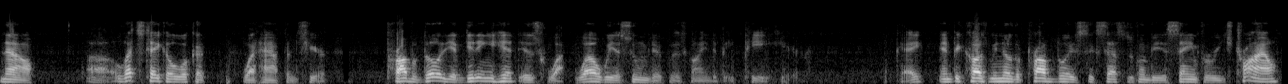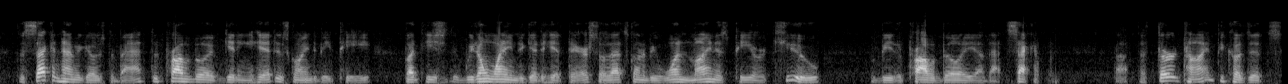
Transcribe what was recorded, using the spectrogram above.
Now, uh, let's take a look at what happens here. Probability of getting a hit is what? Well, we assumed it was going to be P here. Okay, and because we know the probability of success is going to be the same for each trial, the second time he goes to bat, the probability of getting a hit is going to be P, but we don't want him to get a hit there, so that's going to be 1 minus P, or Q, would be the probability of that second one. Uh, the third time, because it's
